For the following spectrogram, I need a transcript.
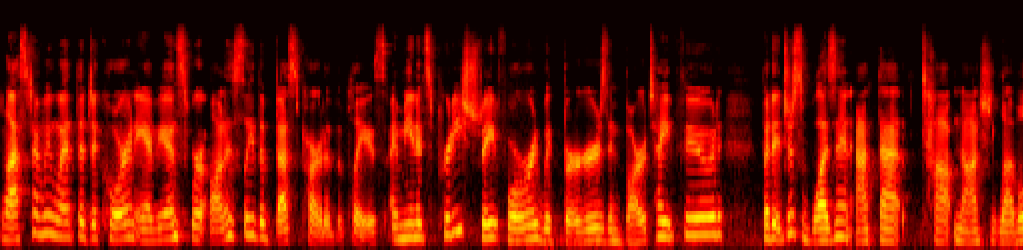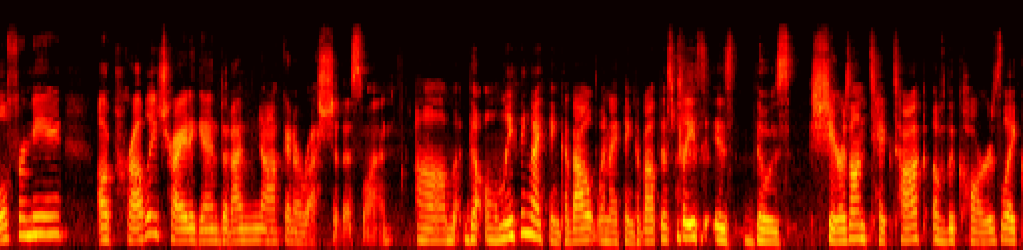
last time we went, the decor and ambience were honestly the best part of the place. I mean, it's pretty straightforward with burgers and bar type food, but it just wasn't at that top notch level for me. I'll probably try it again, but I'm not going to rush to this one. Um, the only thing I think about when I think about this place is those shares on TikTok of the cars like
